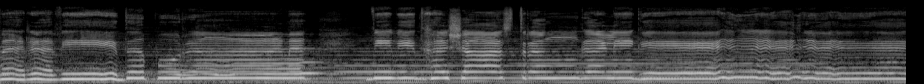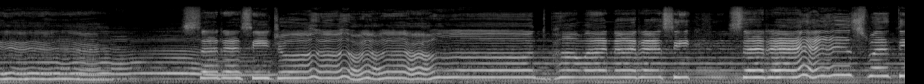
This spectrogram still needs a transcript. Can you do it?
वरवेदपुराण विविधशास्त्रङ्गलिगे सरसिजोद्भवनरसि सरस्वती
